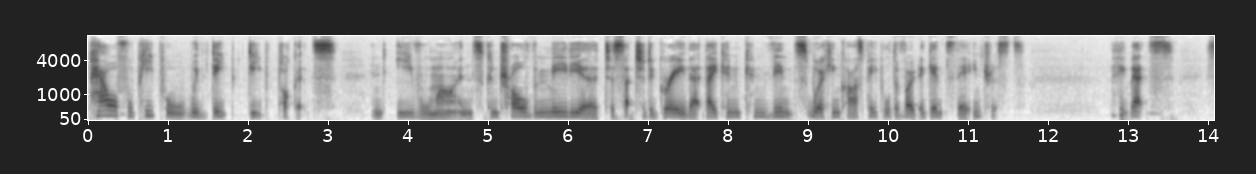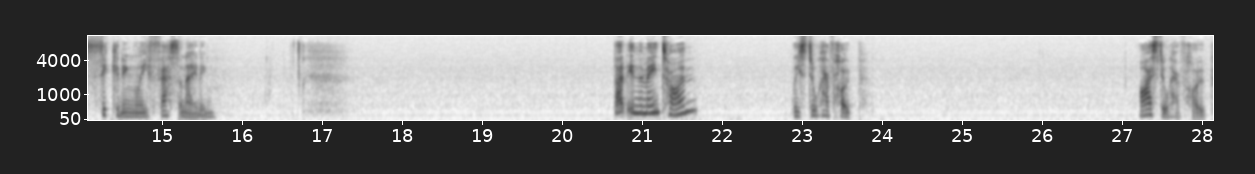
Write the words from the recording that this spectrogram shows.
powerful people with deep, deep pockets and evil minds control the media to such a degree that they can convince working class people to vote against their interests. I think that's sickeningly fascinating. But in the meantime, we still have hope. I still have hope.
